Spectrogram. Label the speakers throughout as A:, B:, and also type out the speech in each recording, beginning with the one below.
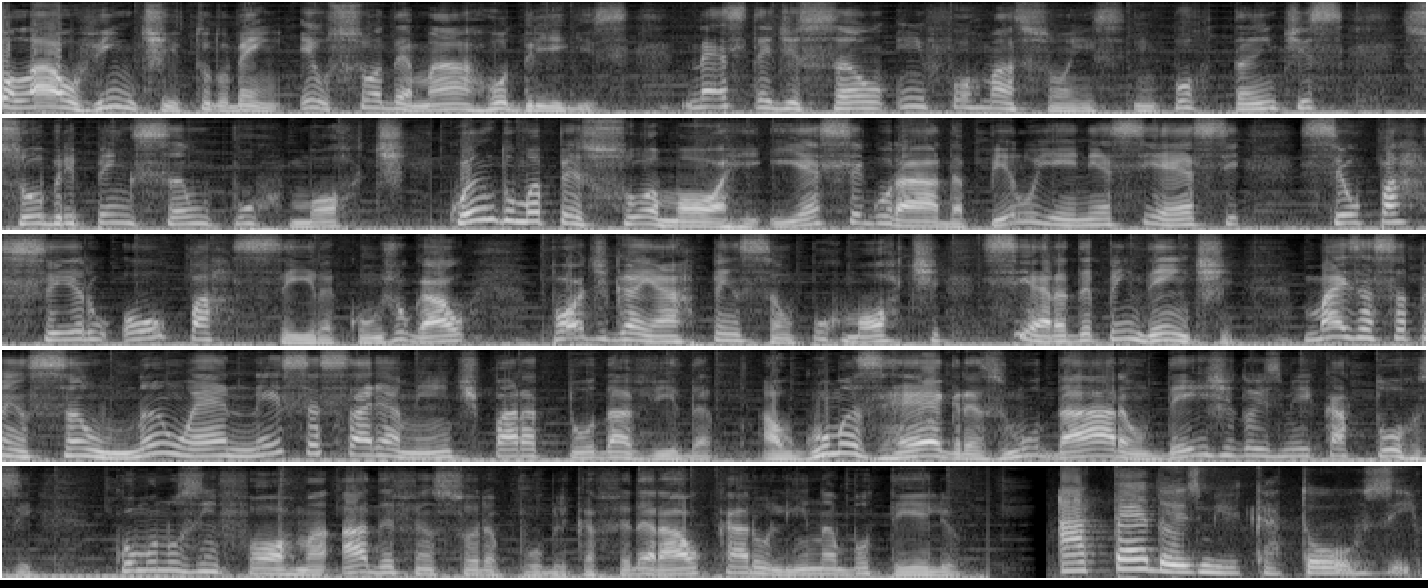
A: Olá, ouvinte, tudo bem? Eu sou Ademar Rodrigues. Nesta edição, informações importantes sobre pensão por morte. Quando uma pessoa morre e é segurada pelo INSS, seu parceiro ou parceira conjugal pode ganhar pensão por morte se era dependente, mas essa pensão não é necessariamente para toda a vida. Algumas regras mudaram desde 2014 como nos informa a defensora pública federal Carolina Botelho.
B: Até 2014,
